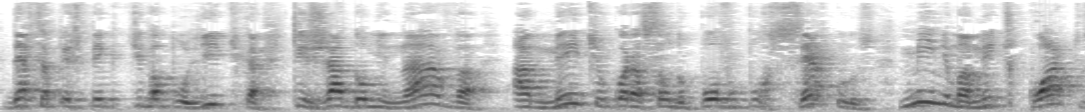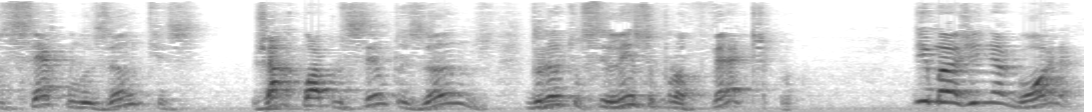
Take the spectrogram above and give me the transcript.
dessa perspectiva política que já dominava a mente e o coração do povo por séculos, minimamente quatro séculos antes, já há 400 anos, durante o silêncio profético. Imagine agora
